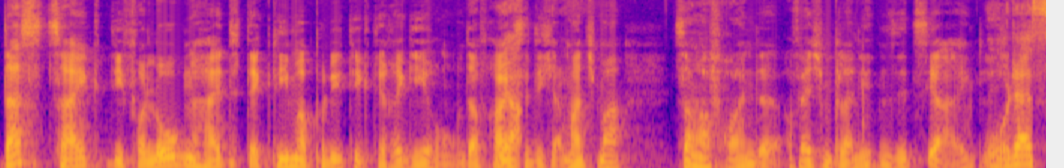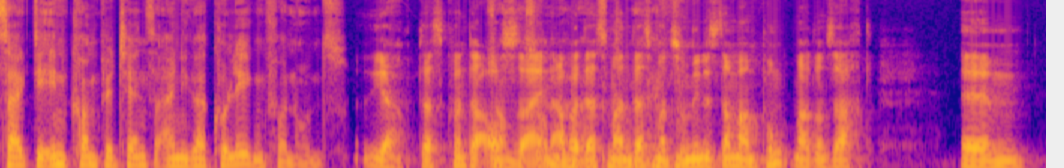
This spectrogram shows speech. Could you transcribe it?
das zeigt die Verlogenheit der Klimapolitik der Regierung. Und da fragst ja. du dich manchmal, Sag mal, Freunde, auf welchem Planeten sitzt ihr eigentlich? Oder es zeigt die Inkompetenz einiger Kollegen von uns. Ja, das könnte auch sein, aber dass man, dass man zumindest nochmal einen Punkt macht und sagt, ähm, äh,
